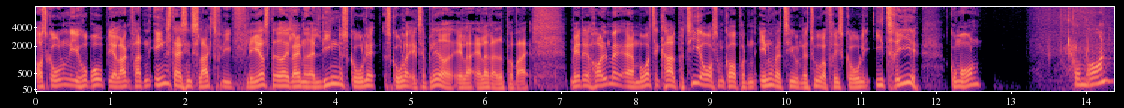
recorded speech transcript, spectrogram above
Og skolen i Hobro bliver langt fra den eneste af sin slags, fordi flere steder i landet er lignende skole, skoler etableret eller allerede på vej. Mette Holme er mor til Karl på 10 år, som går på den innovative natur- og friskole i Trige. Godmorgen. Godmorgen.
